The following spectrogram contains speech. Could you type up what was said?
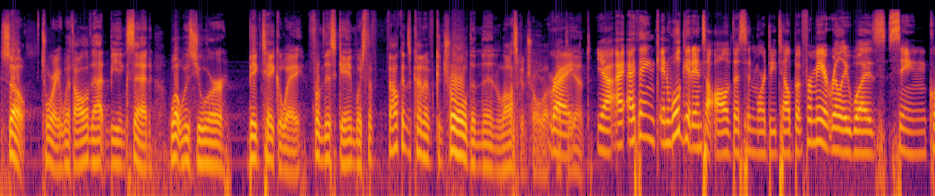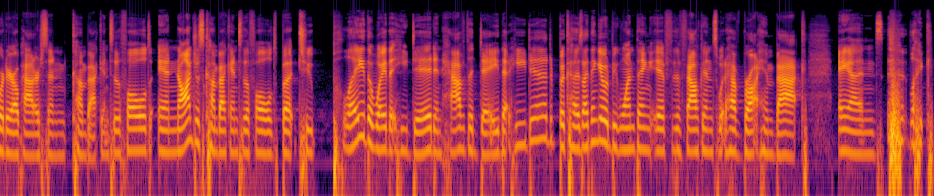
So, Tori, with all of that being said, what was your big takeaway from this game, which the Falcons kind of controlled and then lost control of right. at the end? Yeah, I, I, think, and we'll get into all of this in more detail, but for me, it really was seeing Cordarrelle Patterson come back into the fold and not just come back into the fold, but to play the way that he did and have the day that he did because I think it would be one thing if the Falcons would have brought him back and like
